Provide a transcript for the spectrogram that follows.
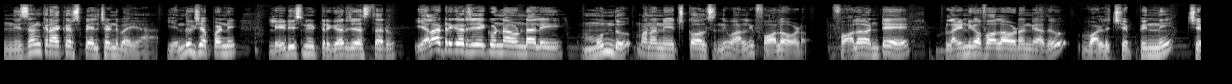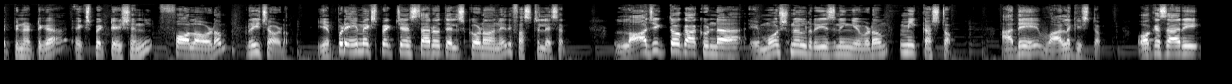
నిజం క్రాకర్స్ పేల్చండి భయ్య. ఎందుకు చెప్పండి? లేడీస్ని ట్రిగర్ చేస్తారు. ఎలా ట్రిగర్ చేయకుండా ఉండాలి? ముందు మనం నేర్చుకోవాల్సింది వాళ్ళని ఫాలో అవ్వడం. ఫాలో అంటే బ్లైండ్గా ఫాలో అవ్వడం కాదు వాళ్ళు చెప్పింది చెప్పినట్టుగా ఎక్స్పెక్టేషన్ని ఫాలో అవ్వడం రీచ్ అవ్వడం ఎప్పుడు ఏం ఎక్స్పెక్ట్ చేస్తారో తెలుసుకోవడం అనేది ఫస్ట్ లెసన్. లాజిక్తో కాకుండా ఎమోషనల్ రీజనింగ్ ఇవ్వడం మీకు కష్టం. అదే వాళ్ళకి ఇష్టం ఒకసారి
